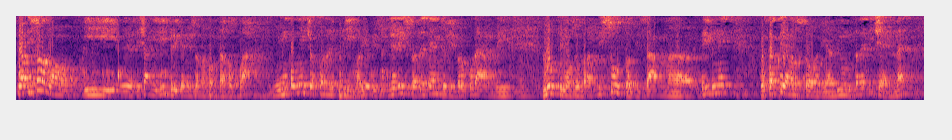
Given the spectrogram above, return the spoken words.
Quali sono i, eh, diciamo, i, libri che mi sono portato qua? Incomincio con il primo, io vi suggerisco ad esempio di procurarvi L'ultimo sopravvissuto di Sam Pivnik, questa qui è la storia di un tredicenne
